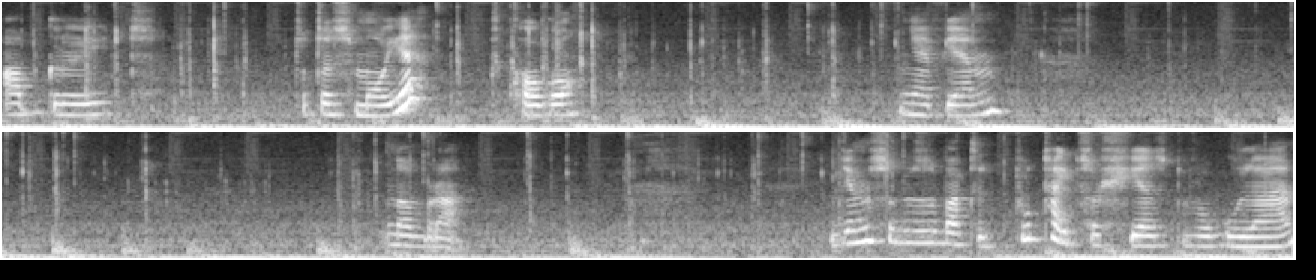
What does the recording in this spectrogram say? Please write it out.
Upgrade. To to jest moje? Czy kogo? Nie wiem. Dobra. Idziemy sobie zobaczyć. Tutaj coś jest w ogóle.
